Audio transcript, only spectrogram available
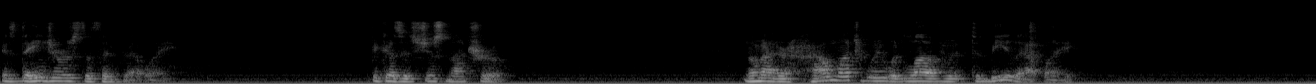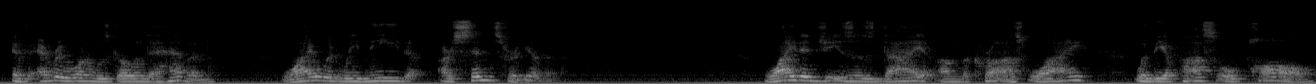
it's dangerous to think that way because it's just not true. No matter how much we would love it to be that way, if everyone was going to heaven, why would we need our sins forgiven? Why did Jesus die on the cross? Why would the Apostle Paul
